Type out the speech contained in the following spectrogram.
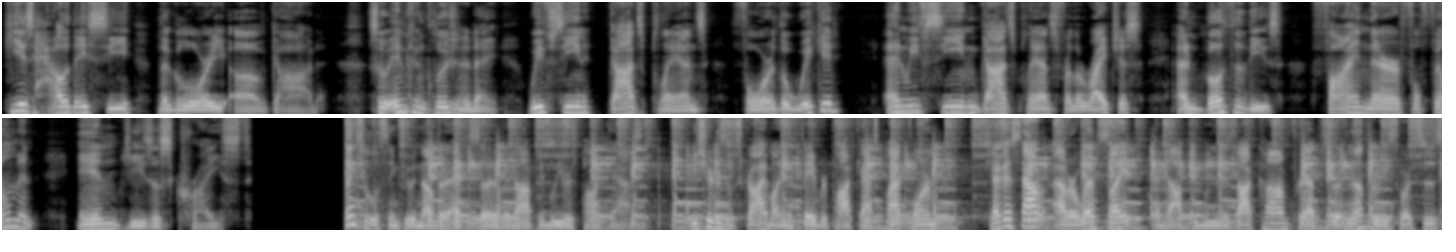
He is how they see the glory of God. So, in conclusion today, we've seen God's plans for the wicked and we've seen God's plans for the righteous, and both of these find their fulfillment in Jesus Christ. Thanks for listening to another episode of Adopted Believers Podcast. Be sure to subscribe on your favorite podcast platform. Check us out at our website, adoptedbelievers.com, for episodes and other resources,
